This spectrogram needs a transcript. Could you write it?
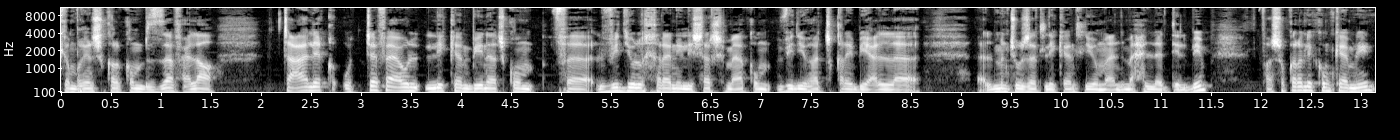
كنبغي نشكركم بزاف على التعاليق والتفاعل اللي كان بيناتكم في الفيديو الأخراني اللي شاركت معكم فيديوهات تقريبية على المنتوجات اللي كانت اليوم عند محلات ديال BIM فشكرا لكم كاملين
